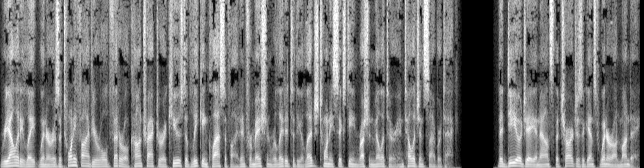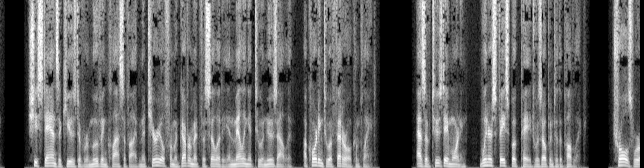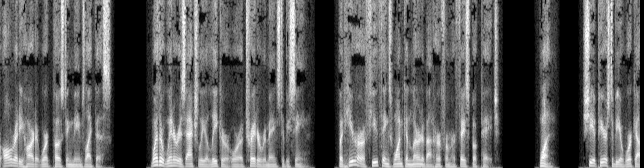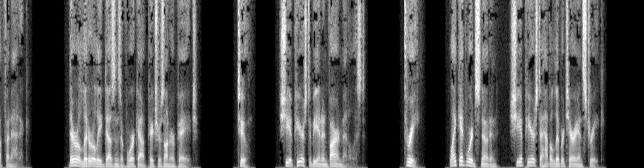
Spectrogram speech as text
Reality Late winner is a 25 year old federal contractor accused of leaking classified information related to the alleged 2016 Russian military intelligence cyberattack. The DOJ announced the charges against Winner on Monday. She stands accused of removing classified material from a government facility and mailing it to a news outlet, according to a federal complaint. As of Tuesday morning, Winner's Facebook page was open to the public. Trolls were already hard at work posting memes like this. Whether Winner is actually a leaker or a traitor remains to be seen. But here are a few things one can learn about her from her Facebook page. 1. She appears to be a workout fanatic. There are literally dozens of workout pictures on her page. 2. She appears to be an environmentalist. 3. Like Edward Snowden, she appears to have a libertarian streak.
